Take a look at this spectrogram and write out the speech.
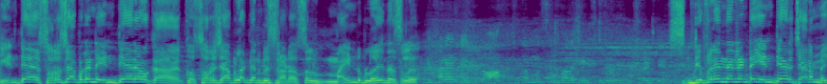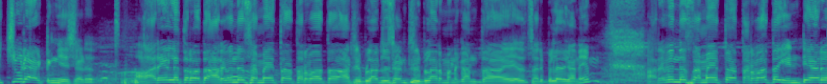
ఎన్టీఆర్ సొర చేప కంటే ఎన్టీఆర్ ఒక సొర చేపలాగా కనిపిస్తున్నాడు. అసలు మైండ్ బ్లోయింగ్ అసలు. డిఫరెంట్ ఏంటంటే ఎన్టీఆర్ చాలా మెచ్యూర్డ్ యాక్టింగ్ చేశాడు. ఆరేళ్ళ తర్వాత అరవింద సమేత తర్వాత ఆ ట్రిపుల్ ఆర్ చూసాడు ట్రిపుల్ ఆర్ మనకు అంత సరిపోలేదు కానీ అరవింద సమేత తర్వాత ఎన్టీఆర్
